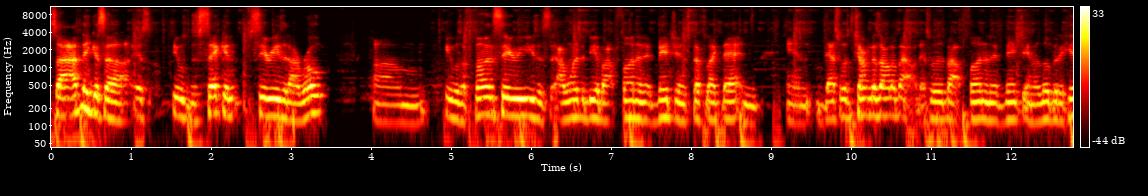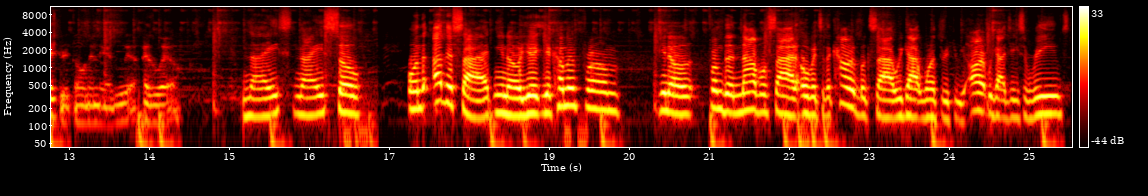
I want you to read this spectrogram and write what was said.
So I think it's a it's it was the second series that I wrote. Um, it was a fun series. It's, I wanted to be about fun and adventure and stuff like that, and and that's what Changa's all about. That's what it's about: fun and adventure, and a little bit of history thrown in there as well. As well. Nice, nice. So, on the other side, you know, you're you're coming from, you know, from the novel side over to the comic book side. We got 133 Art. We got Jason Reeves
